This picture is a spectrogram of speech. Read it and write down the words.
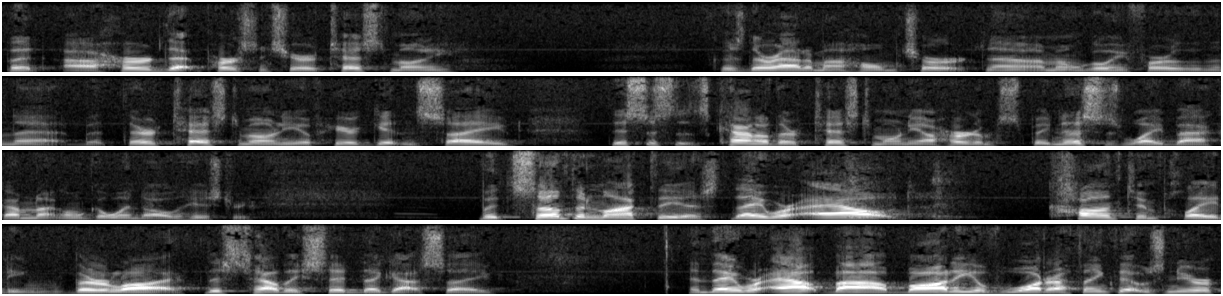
But I heard that person share a testimony because they're out of my home church. Now, I'm not going to go any further than that. But their testimony of here getting saved, this is kind of their testimony. I heard them speak. This is way back. I'm not going to go into all the history. But something like this they were out contemplating their life. This is how they said they got saved. And they were out by a body of water. I think that was near,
